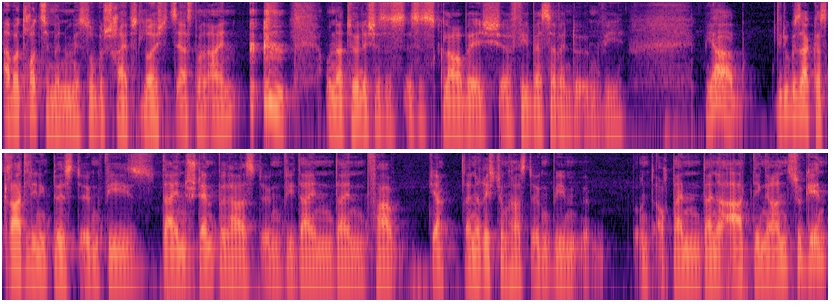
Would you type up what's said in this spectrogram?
Aber trotzdem, wenn du mich so beschreibst, leuchtet es erstmal ein. Und natürlich ist es, ist es, glaube ich, äh, viel besser, wenn du irgendwie, ja, wie du gesagt hast, geradlinig bist, irgendwie deinen Stempel hast, irgendwie dein, dein Farb, ja, deine Richtung hast, irgendwie und auch dein, deine Art, Dinge anzugehen.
